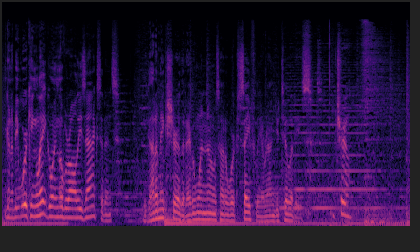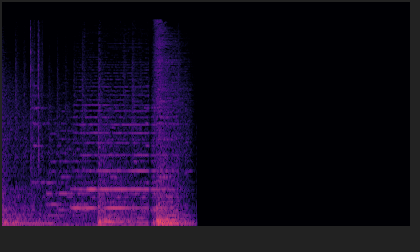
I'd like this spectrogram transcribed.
Gonna be working late going over all these accidents. You gotta make sure that everyone knows how to work safely around utilities. True.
